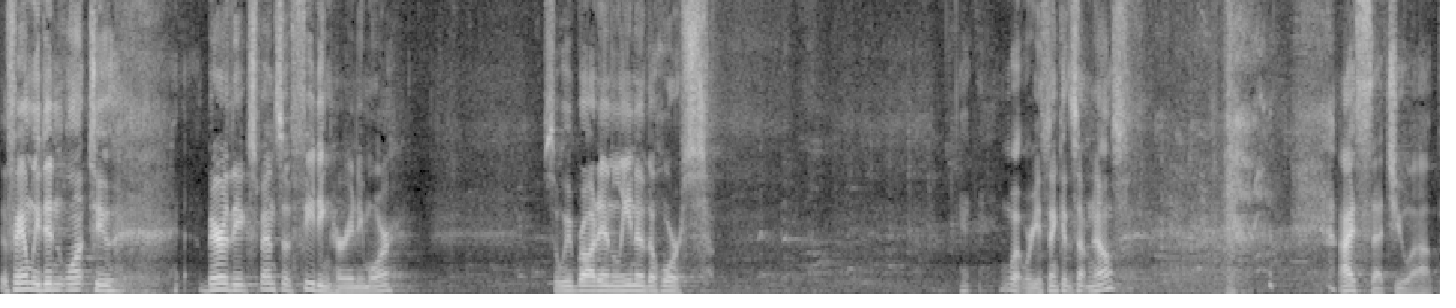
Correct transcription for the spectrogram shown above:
The family didn't want to bear the expense of feeding her anymore, so we brought in Lena the horse. What, were you thinking something else? I set you up.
